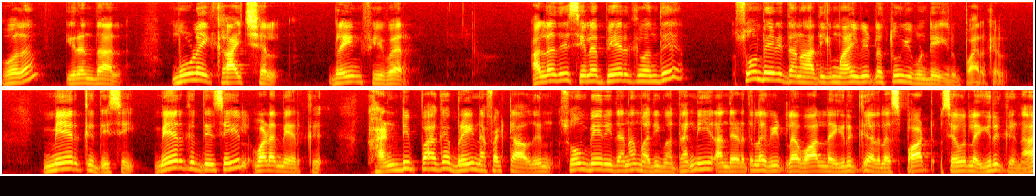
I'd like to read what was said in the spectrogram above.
ஓதம் இருந்தால். மூளை காய்ச்சல் பிரெயின் ஃபீவர் அல்லது சில பேருக்கு வந்து சோம்பேறித்தனம் அதிகமாகி வீட்டில் தூங்கி கொண்டே இருப்பார்கள். மேற்கு திசை மேற்கு திசையில் வடமேற்கு. கண்டிப்பாக பிரெயின் அஃபெக்ட் ஆகுதுன்னு சோம்பேறித்தனம் அதிகமாக தண்ணீர் அந்த இடத்துல வீட்டில் வாலில் இருக்குது அதில் ஸ்பாட் செவரில் இருக்குன்னா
